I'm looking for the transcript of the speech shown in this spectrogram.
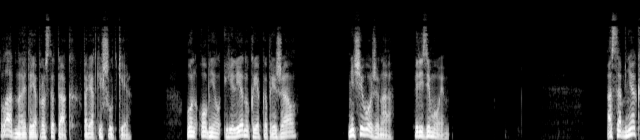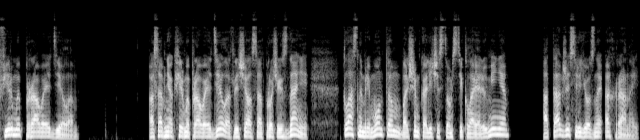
«Ладно, это я просто так, в порядке шутки». Он обнял Елену, крепко прижал. «Ничего, жена, перезимуем». Особняк фирмы «Правое дело». Особняк фирмы «Правое дело» отличался от прочих зданий классным ремонтом, большим количеством стекла и алюминия, а также серьезной охраной.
